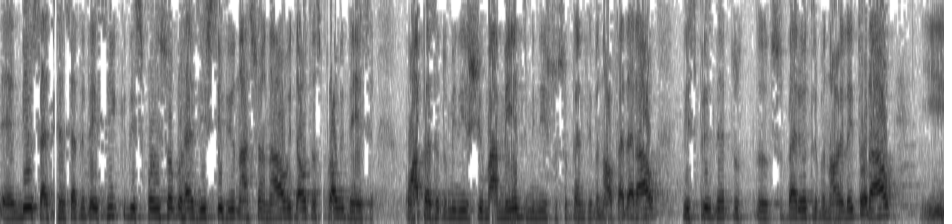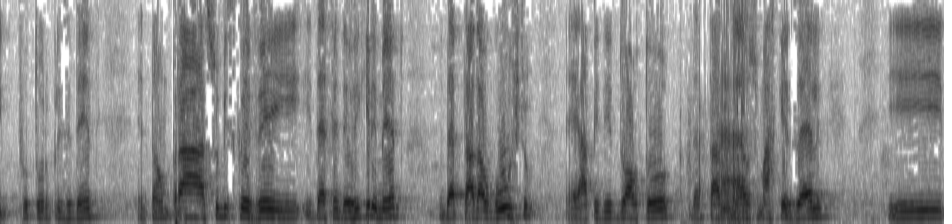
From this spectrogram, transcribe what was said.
é, 1775, que dispõe sobre o registro civil nacional e da outras providências, com a presença do ministro Gilmar Mendes, ministro do Supremo Tribunal Federal, vice-presidente do, do Superior Tribunal Eleitoral e futuro presidente. Então, para subscrever e, e defender o requerimento, o deputado Augusto é, a pedido do autor, deputado Nelson Marqueselli. E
